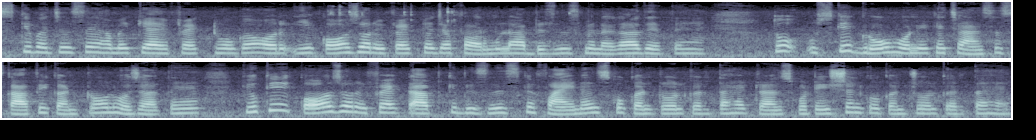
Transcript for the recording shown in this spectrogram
इसकी वजह से हमें क्या इफ़ेक्ट होगा और ये कॉज और इफ़ेक्ट का जब फार्मूला आप बिज़नेस में लगा देते हैं तो उसके ग्रो होने के चांसेस काफ़ी कंट्रोल हो जाते हैं, क्योंकि कॉज और इफ़ेक्ट आपके बिज़नेस के फाइनेंस को कंट्रोल करता है ट्रांसपोर्टेशन को कंट्रोल करता है।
